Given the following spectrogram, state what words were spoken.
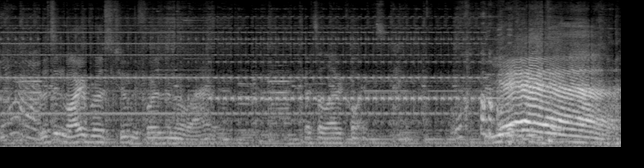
Yeah. It was in Mario Bros 2 before it was in Aladdin. That's a lot of coins. Yeah!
